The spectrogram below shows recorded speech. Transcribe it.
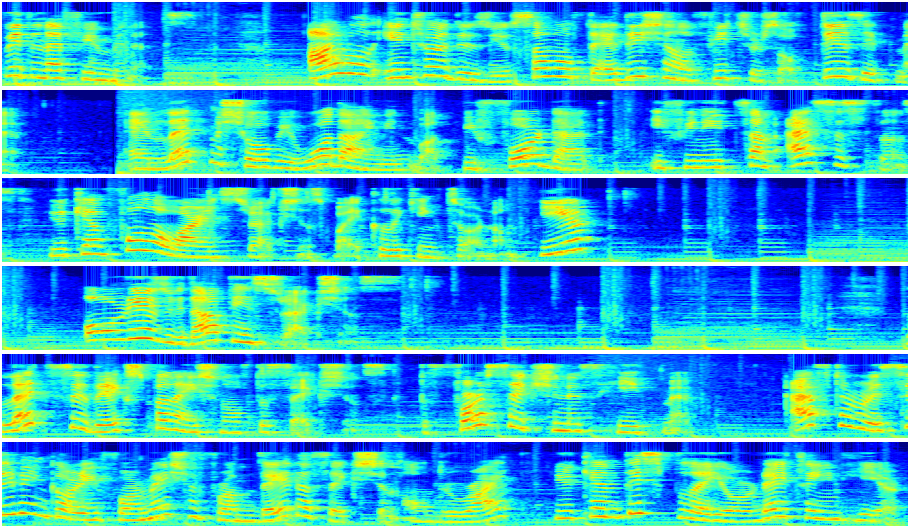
within a few minutes. I will introduce you some of the additional features of this heatmap. And let me show you what I mean but before that, if you need some assistance, you can follow our instructions by clicking turn on here or use without instructions. Let's see the explanation of the sections. The first section is heat map. After receiving your information from data section on the right, you can display your data in here.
